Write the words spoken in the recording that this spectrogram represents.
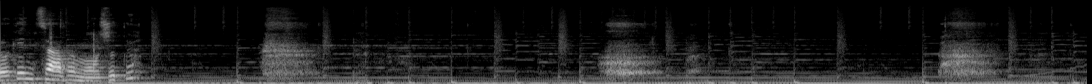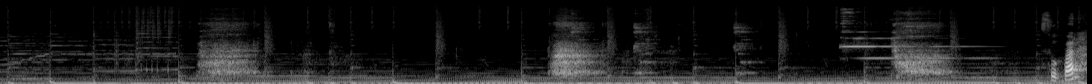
До кінця ви можете. Супер.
